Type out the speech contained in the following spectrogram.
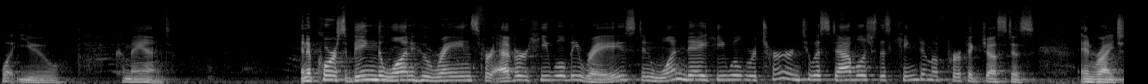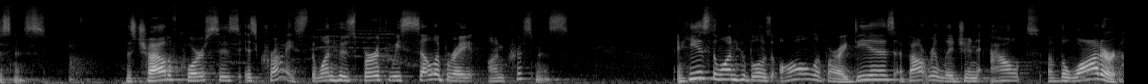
what you command. And of course, being the one who reigns forever, he will be raised, and one day he will return to establish this kingdom of perfect justice and righteousness. This child, of course, is, is Christ, the one whose birth we celebrate on Christmas. And he is the one who blows all of our ideas about religion out of the water.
